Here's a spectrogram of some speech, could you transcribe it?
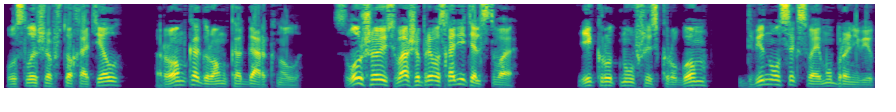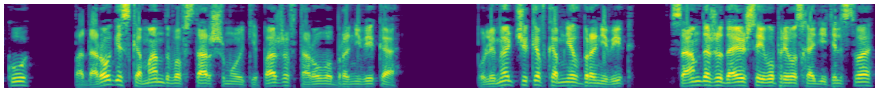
Услышав, что хотел, Ромка громко гаркнул. «Слушаюсь, ваше превосходительство!» И, крутнувшись кругом, двинулся к своему броневику, по дороге скомандовав старшему экипажа второго броневика. «Пулеметчиков ко мне в броневик, сам дожидаешься его превосходительства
